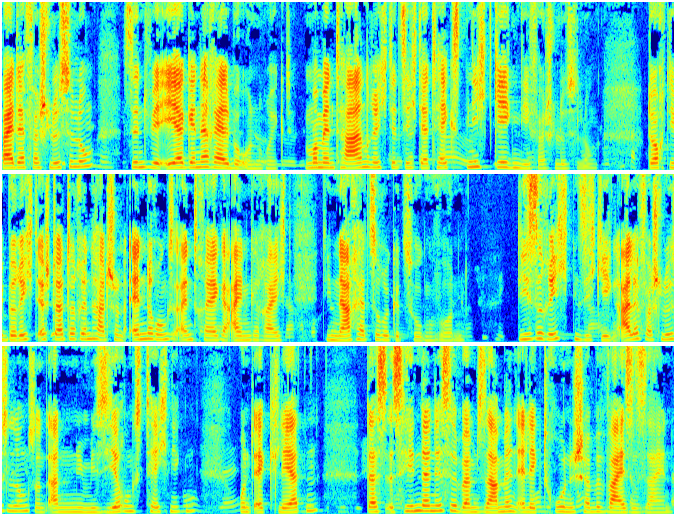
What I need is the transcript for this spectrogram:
Bei der Verschlüsselung sind wir eher generell beunruhigt. Momentan richtet sich der Text nicht gegen die Verschlüsselung. Doch die Berichterstatterin hat schon Änderungseinträge eingereicht, die nachher zurückgezogen wurden. Diese richten sich gegen alle Verschlüsselungs- und Anonymisierungstechniken und erklärten, dass es Hindernisse beim Sammeln elektronischer Beweise seien.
